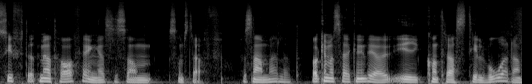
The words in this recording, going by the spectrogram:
syftet med att ha fängelse som, som straff för samhället. Vad kan man säga kring det i kontrast till vården?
